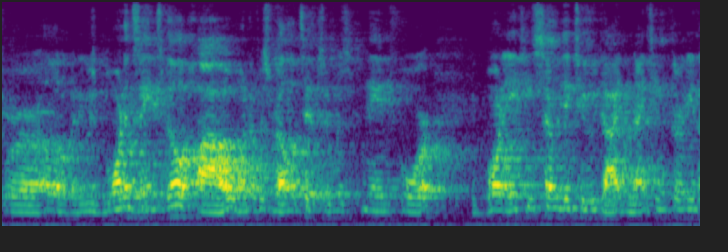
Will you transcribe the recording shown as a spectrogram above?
for a little bit. He was born in Zanesville, Ohio. One of his relatives it was named for. Born in 1872, died in 1939.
